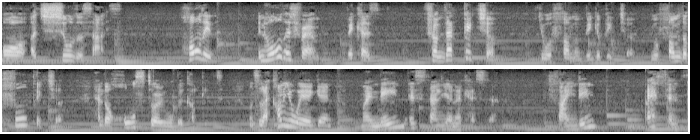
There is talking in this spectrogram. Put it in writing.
or a shoulder size? hold it and hold it firm because from that picture, you will form a bigger picture. You will form the full picture, and the whole story will be complete. Until I come your way again, my name is Stanley Kester. Finding Essence.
